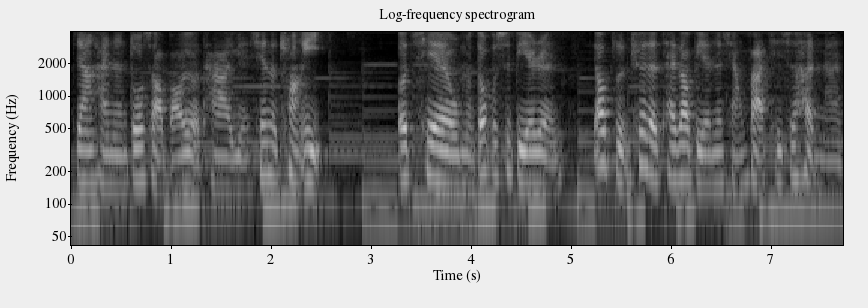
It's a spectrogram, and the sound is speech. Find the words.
这样还能多少保有他原先的创意，而且我们都不是别人，要准确的猜到别人的想法其实很难，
